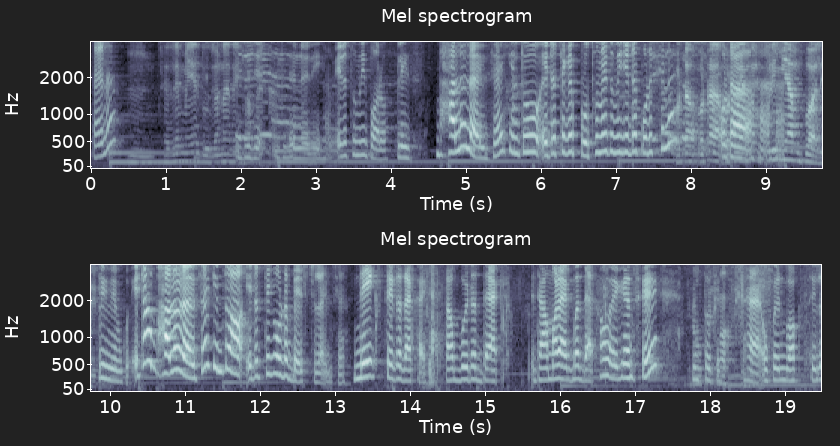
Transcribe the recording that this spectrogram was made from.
তাই না? ছেলে মেয়ে দুজনেরই দুজনেরই হবে। এটা তুমি পড়ো প্লিজ ভালো লাগছে কিন্তু এটা থেকে প্রথমে তুমি যেটা পড়েছিলে ওটা ওটা ওটা, প্রিমিয়াম কোয়ালিটি প্রিমিয়াম এটাও ভালো লাগছে কিন্তু এটার থেকে ওটা বেস্ট লাগছে। নেক্সট এটা দেখাই। তাব্বু এটা দেখ। এটা আমার একবার দেখা হয়ে গেছে। তোকে হ্যাঁ ওপেন বক্স ছিল।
